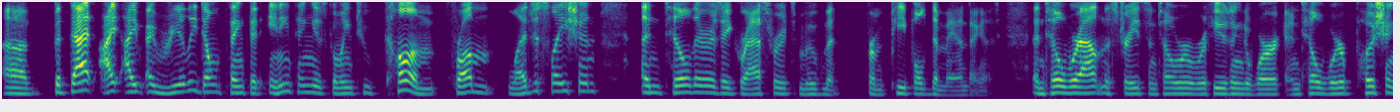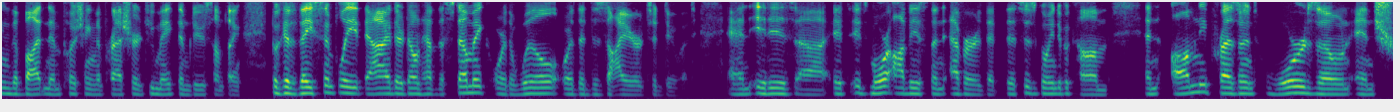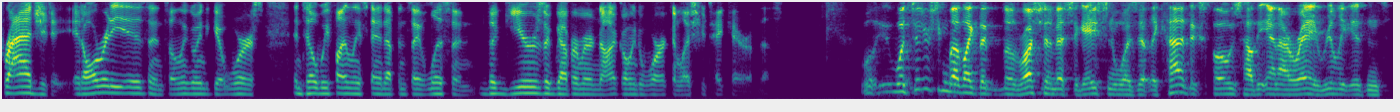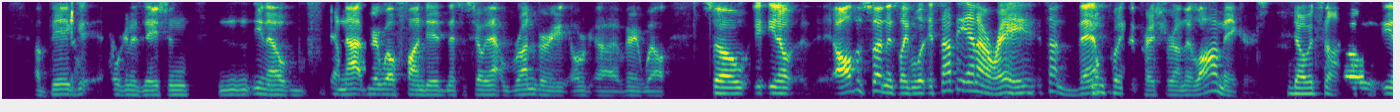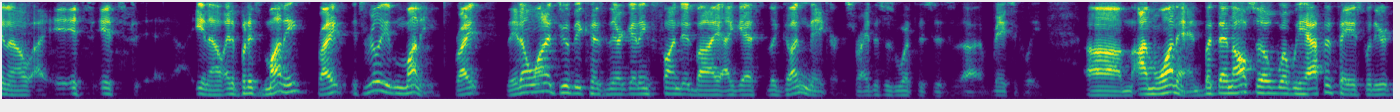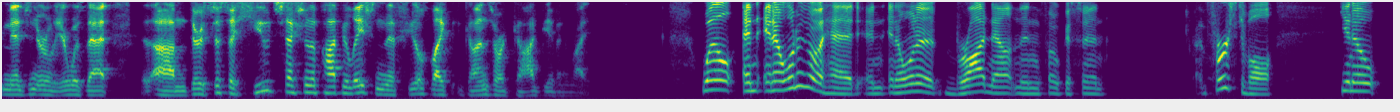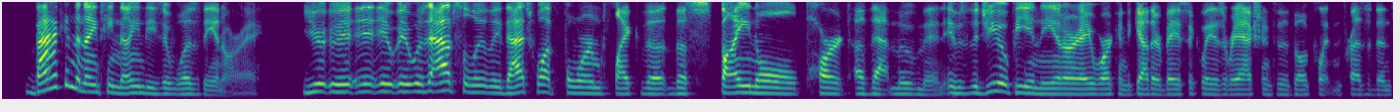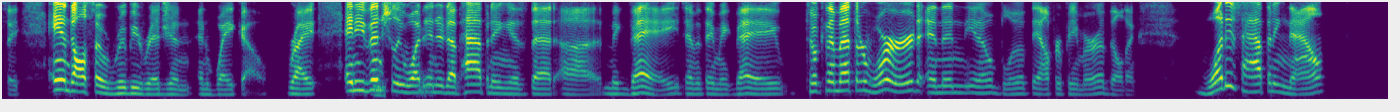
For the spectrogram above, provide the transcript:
Uh, but that I, I, I really don't think that anything is going to come from legislation until there is a grassroots movement from people demanding it until we're out in the streets, until we're refusing to work, until we're pushing the button and pushing the pressure to make them do something because they simply either don't have the stomach or the will or the desire to do it. And it is uh, it's it's more obvious than ever that this is going to become an omnipresent war zone and tragedy. It already is, and it's only going to get worse until we finally stand up and say, "Listen, the gears of government are not going to work unless you take care of this." Well, what's interesting about like the, the Russian investigation was that they kind of exposed how the NRA really isn't a big organization, you know, yep. not very well funded necessarily, not run very uh, very well. So you know, all of a sudden it's like, well, it's not the NRA, it's not them putting the pressure on the lawmakers. No, it's not. So, you know, it's it's you know, and but it's money, right? It's really money, right? They don't want to do it because they're getting funded by, I guess, the gun makers, right? This is what this is uh, basically um, on one end. But then also, what we have to face, what you mentioned earlier, was that um, there's just a huge section of the population that feels like guns are a God given right. Well, and, and I want to go ahead and, and I want to broaden out and then focus in. First of all, you know, back in the 1990s, it was the NRA you it, it, was absolutely that's what formed like the the spinal part of that movement. It was the gop and the nra working together basically as a reaction to the bill clinton presidency and also ruby ridge and, and waco right? And eventually what ended up happening is that uh mcveigh timothy mcveigh took them at their word and then you know blew up the alfred p. Murrah building. What is happening now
